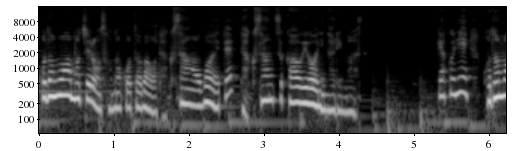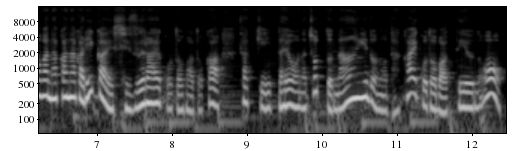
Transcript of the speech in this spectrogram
子供はもちろんその言葉をたくさん覚えてたくさん使うようになります。逆に子供がなかなか理解しづらい言葉とかさっき言ったようなちょっと難易度の高い言葉っていうのを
